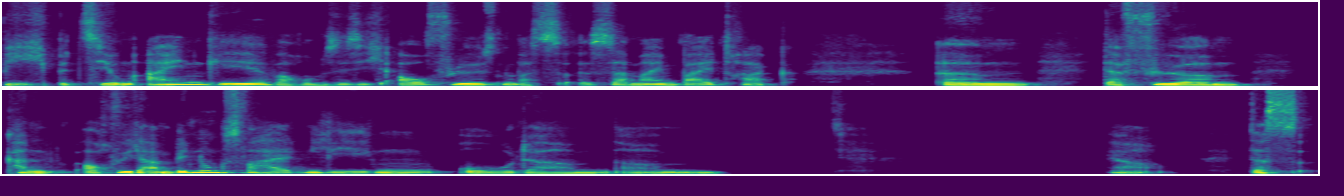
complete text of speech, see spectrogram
wie ich Beziehungen eingehe, warum sie sich auflösen, was ist da mein Beitrag ähm, dafür, kann auch wieder am Bindungsverhalten liegen oder ähm, ja, das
